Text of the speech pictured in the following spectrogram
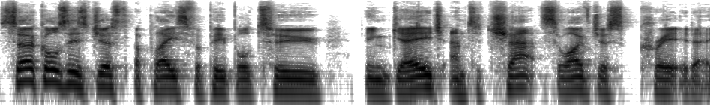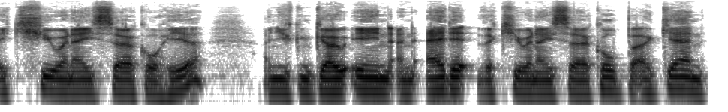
Circles is just a place for people to engage and to chat. So I've just created a Q&A circle here and you can go in and edit the Q&A circle. But again,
